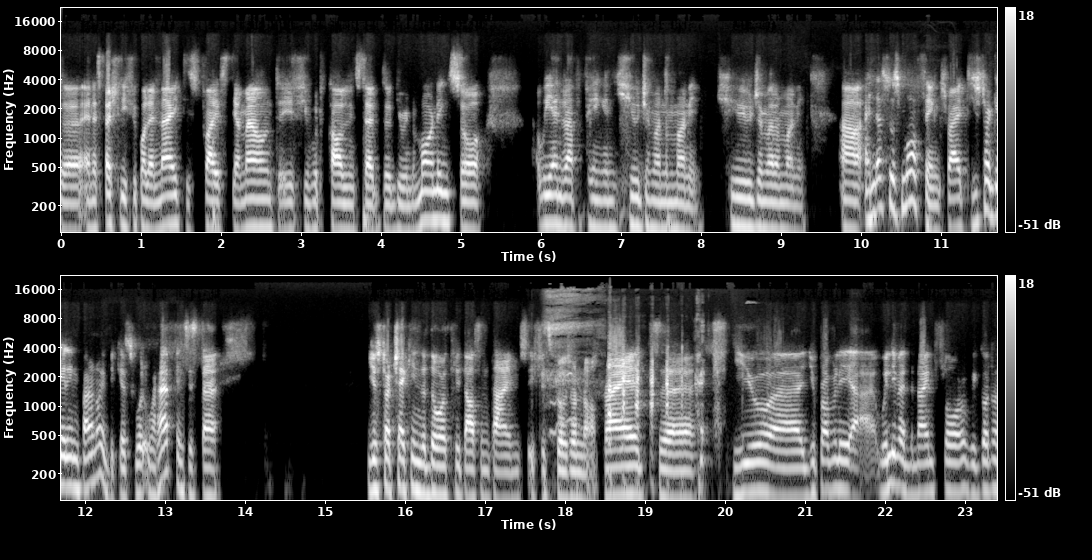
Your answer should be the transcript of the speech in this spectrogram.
uh, and especially if you call at night, is twice the amount if you would call instead uh, during the morning. So we ended up paying a huge amount of money, huge amount of money. Uh, and that's the small things, right? You start getting paranoid because what, what happens is that you start checking the door 3000 times if it's closed or not right? Uh, you uh, you probably uh, we live at the ninth floor. We go to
